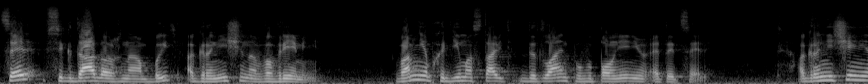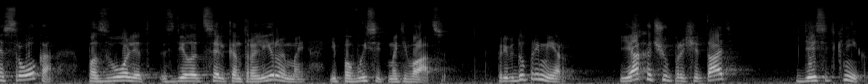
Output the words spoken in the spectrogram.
Цель всегда должна быть ограничена во времени. Вам необходимо ставить дедлайн по выполнению этой цели. Ограничение срока позволит сделать цель контролируемой и повысить мотивацию. Приведу пример. Я хочу прочитать 10 книг.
